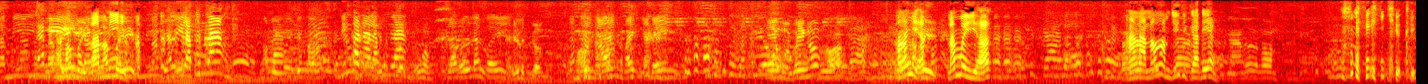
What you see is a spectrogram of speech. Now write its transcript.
Làm mi. À, lắm mì. làm mi. Lá mì là bum lan. Em biết mà. Miếng banana là bum lan. Hiếu thịt gừng. mấy gà đen nghe mùi quen á nói gì anh lá mì hả à là nó hầm với thịt gà đen Gà nữa là ngon. Chị kì.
